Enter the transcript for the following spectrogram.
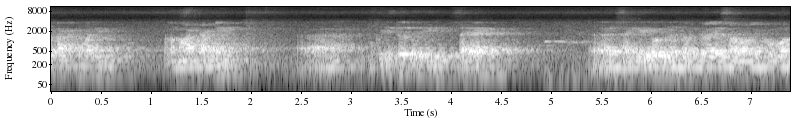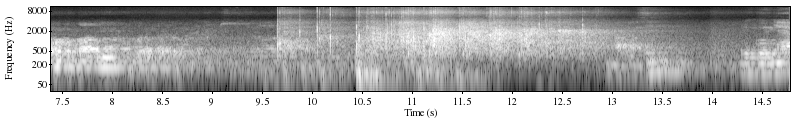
datang kembali selamat kami. Eh, mungkin itu dari saya. Eh, saya kira wabillahi Assalamualaikum warahmatullahi wabarakatuh. Terima kasih. Berikutnya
